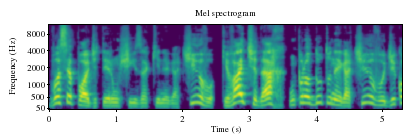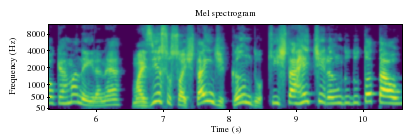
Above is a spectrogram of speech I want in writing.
Você pode ter um x aqui negativo, que vai te dar um produto negativo de qualquer maneira, né? Mas isso só está indicando que está retirando do total.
